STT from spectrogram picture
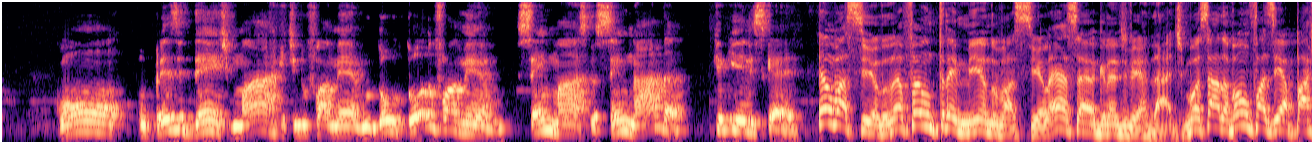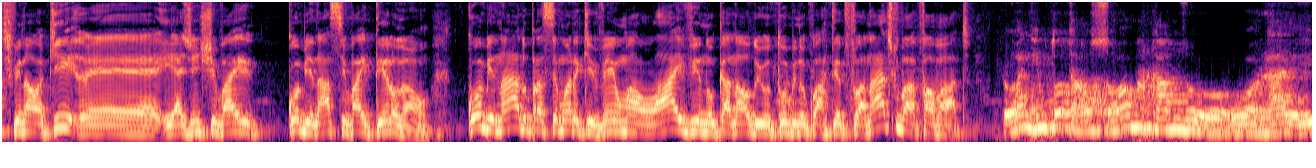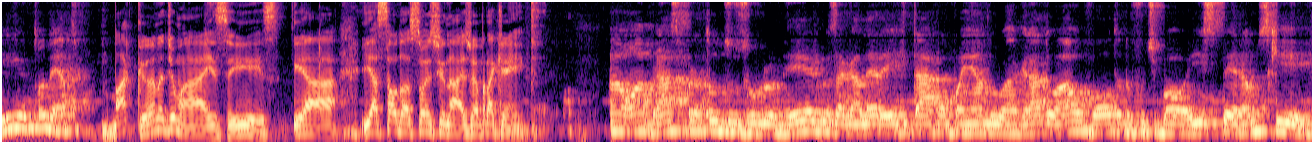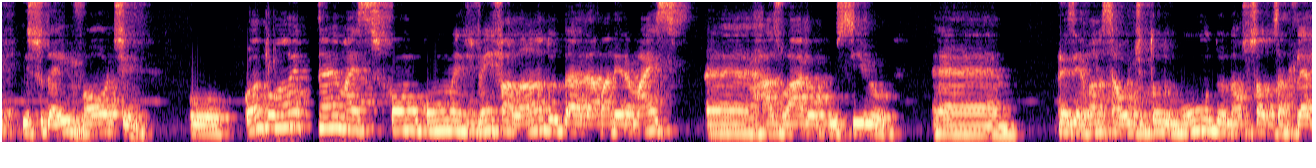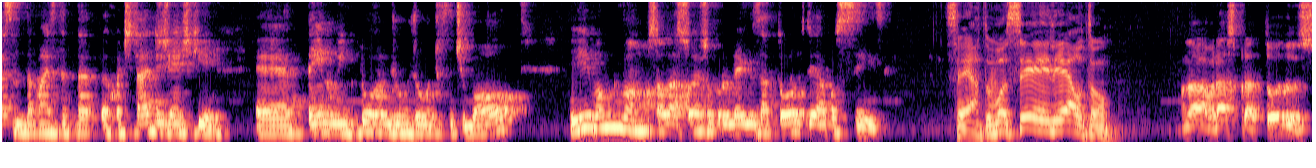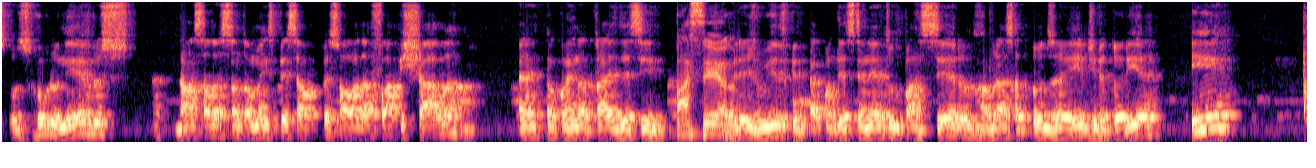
com o presidente, marketing do Flamengo, doutor do Flamengo, sem máscara, sem nada, o que, que eles querem? É um vacilo, né? Foi um tremendo vacilo. Essa é a grande verdade. Moçada, vamos fazer a parte final aqui é... e a gente vai combinar se vai ter ou não. Combinado para semana que vem uma live no canal do YouTube no Quarteto Flanático, Favato? Eu animo total, só marcarmos o, o horário aí e eu tô dentro. Bacana demais. E, e, a, e as saudações finais, vai para quem? Ah, um abraço para todos os rubro-negros, a galera aí que está acompanhando a gradual volta do futebol aí. Esperamos que isso daí volte o quanto antes, né? Mas como, como a gente vem falando, da, da maneira mais é, razoável possível. É, preservando a saúde de todo mundo, não só dos atletas, ainda mais da, da quantidade de gente que é, tem no entorno de um jogo de futebol. E vamos que vamos. Saudações rubro-negros a todos e a vocês. Certo. Você, Elielton. Mandar um abraço para todos os rubro-negros. Dar uma saudação também especial para o pessoal lá da Flapixaba, né, estão correndo atrás desse parceiro prejuízo que está acontecendo aí, é tudo parceiro. Um abraço a todos aí, diretoria. E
